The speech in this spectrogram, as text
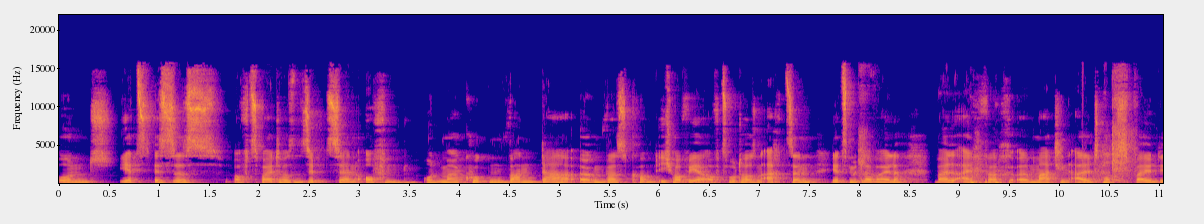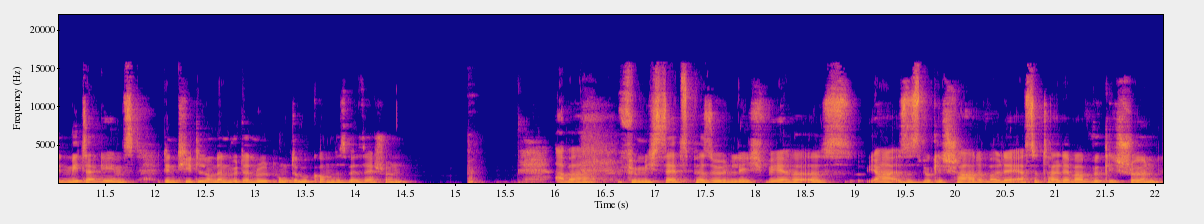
Und jetzt ist es auf 2017 offen. Und mal gucken, wann da irgendwas kommt. Ich hoffe ja auf 2018, jetzt mittlerweile, weil einfach äh, Martin Alt hat bei den Metagames den Titel und dann wird er null Punkte bekommen. Das wäre sehr schön. Aber für mich selbst persönlich wäre es, ja, es ist wirklich schade, weil der erste Teil, der war wirklich schön.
